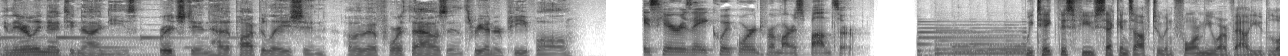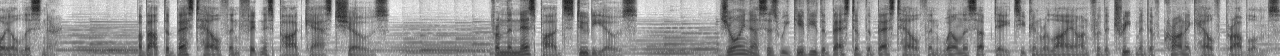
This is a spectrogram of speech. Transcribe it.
In the early 1990s, Bridgeton had a population of about 4,300 people. Here is a quick word from our sponsor. We take this few seconds off to inform you, our valued loyal listener, about the best health and fitness podcast shows. From the Nezpod studios. Join us as we give you the best of the best health and wellness updates you can rely on for the treatment of chronic health problems.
